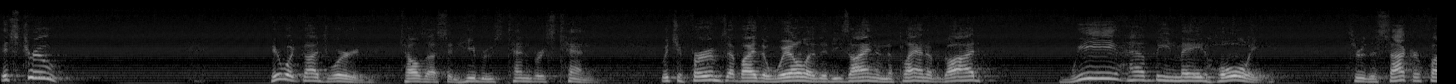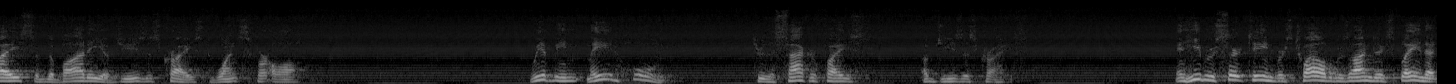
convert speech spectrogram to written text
It's true. Hear what God's word tells us in Hebrews 10, verse 10, which affirms that by the will and the design and the plan of God, we have been made holy through the sacrifice of the body of Jesus Christ once for all. We have been made holy through the sacrifice of Jesus Christ. In Hebrews 13, verse 12, it goes on to explain that,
